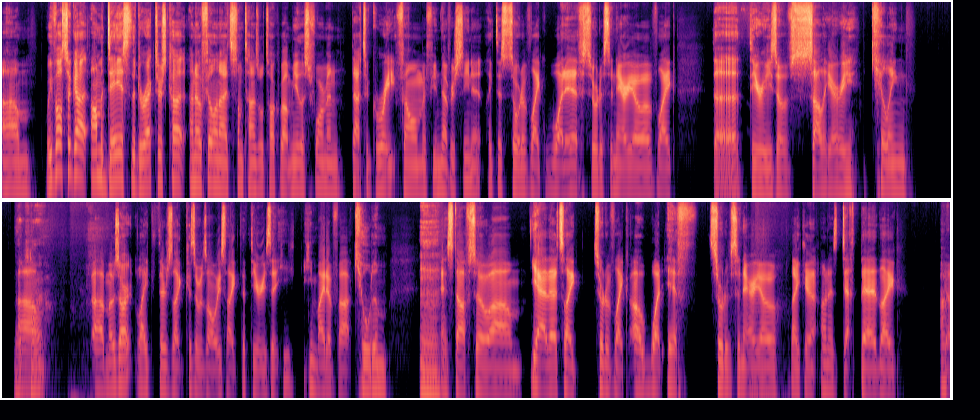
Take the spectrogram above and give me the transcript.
um we've also got amadeus the director's cut i know phil and i sometimes will talk about Milos Forman. that's a great film if you've never seen it like this sort of like what if sort of scenario of like the theories of salieri killing Mozart. um, uh, Mozart. Like, there's like because it was always like the theories that he he might have uh, killed him Mm. and stuff. So um, yeah, that's like sort of like a what if sort of scenario, like uh, on his deathbed, like you know,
